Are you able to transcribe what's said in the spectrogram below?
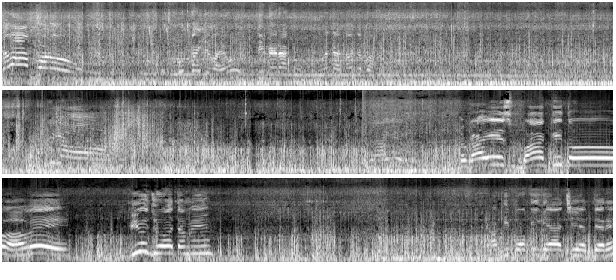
દબાવ પડો રોકાઈ જવાય હો ધીમે રાખો બધા ન દબાવ તો ગાઈસ બાકી તો હવે વ્યૂ જુઓ તમે. બાકી પહોંચી ગયા છીએ અત્યારે.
